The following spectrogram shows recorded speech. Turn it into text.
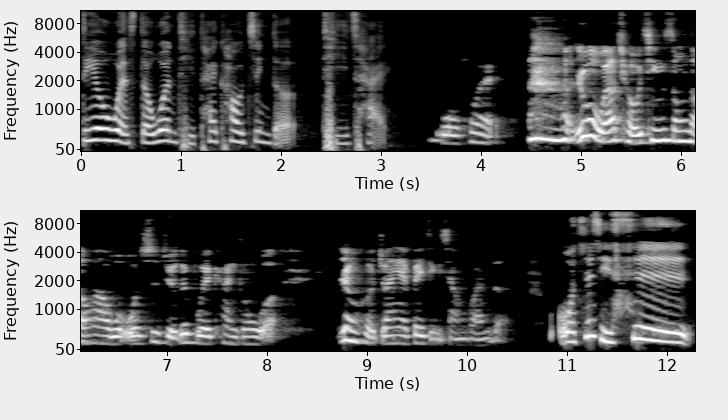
deal with 的问题太靠近的题材？我会，如果我要求轻松的话，我我是绝对不会看跟我任何专业背景相关的。我自己是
